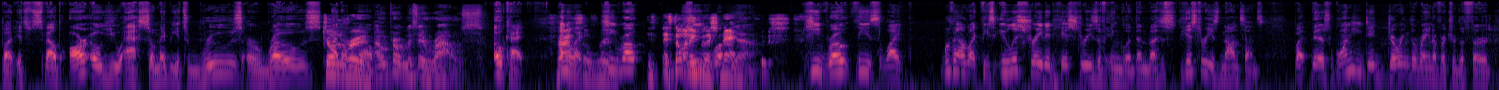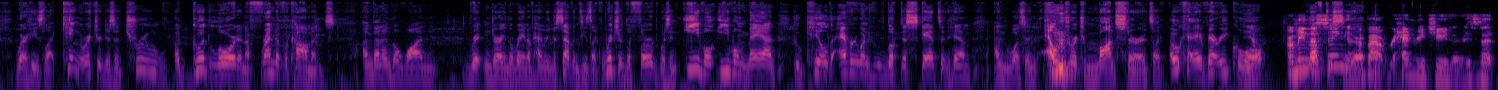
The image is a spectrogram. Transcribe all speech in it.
but it's spelled R O U S. So maybe it's Ruse or Rose. I John don't Rue. know. I would probably say rouse. Okay. Anyway, Rouse or he wrote It's, it's not an English wrote- name. Yeah. he wrote these like well they're like these illustrated histories of England and the his, history is nonsense but there's one he did during the reign of Richard III where he's like King Richard is a true a good lord and a friend of the commons and then in the one written during the reign of Henry VII he's like Richard III was an evil evil man who killed everyone who looked askance at him and was an eldritch monster. It's like okay very cool. I mean, Love the thing about Henry Tudor is that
